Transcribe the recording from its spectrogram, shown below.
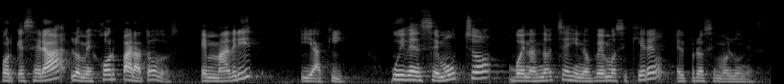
porque será lo mejor para todos en Madrid y aquí. Cuídense mucho, buenas noches y nos vemos si quieren el próximo lunes.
